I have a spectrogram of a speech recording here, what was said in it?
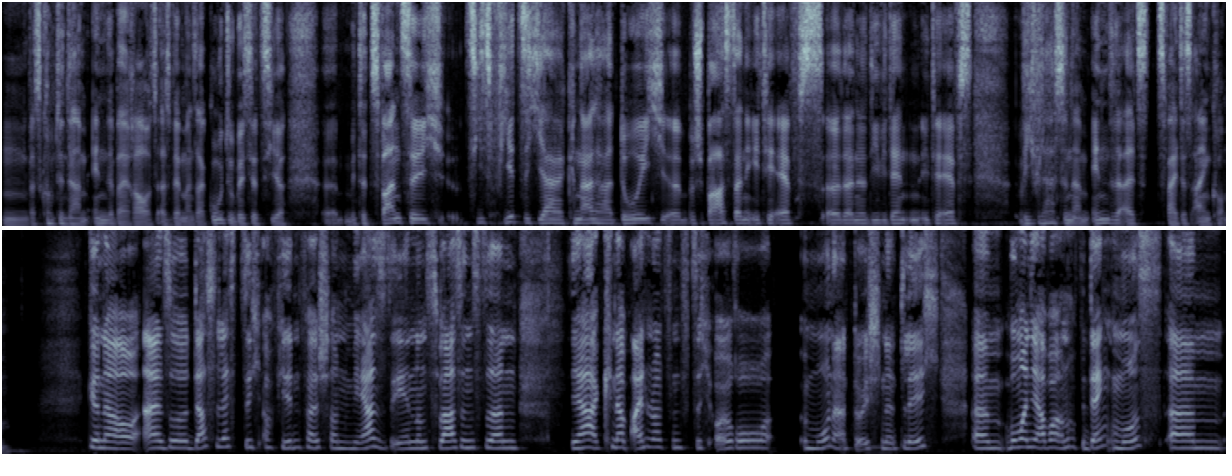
Hm, was kommt denn da am Ende bei raus? Also wenn man sagt, gut, du bist jetzt hier äh, Mitte 20, ziehst 40 Jahre knallhart durch, äh, besparst deine ETFs, äh, deine Dividenden-ETFs, wie viel hast du denn am Ende als zweites Einkommen? Genau, also das lässt sich auf jeden Fall schon mehr sehen. Und zwar sind es dann ja knapp 150 Euro im Monat durchschnittlich, ähm, wo man ja aber auch noch bedenken muss, ähm,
